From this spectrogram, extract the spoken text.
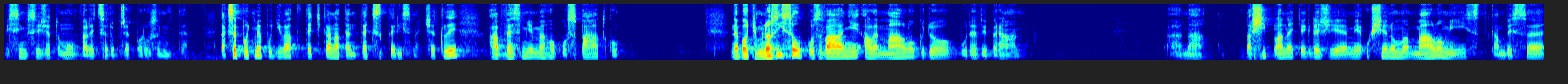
myslím si, že tomu velice dobře porozumíte. Tak se pojďme podívat teďka na ten text, který jsme četli a vezměme ho pospátku. Neboť mnozí jsou pozváni, ale málo kdo bude vybrán. Na naší planetě, kde žijeme, je už jenom málo míst, kam by se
